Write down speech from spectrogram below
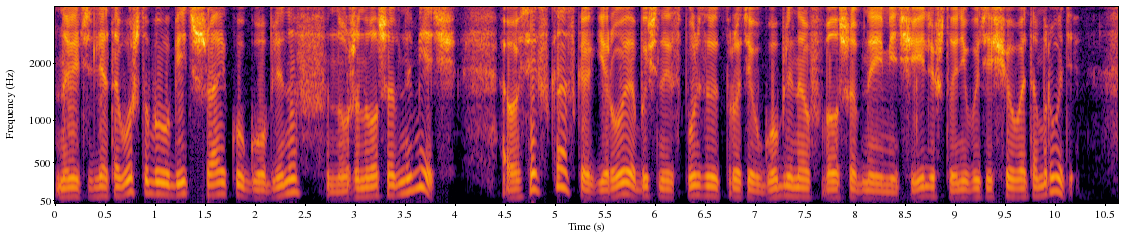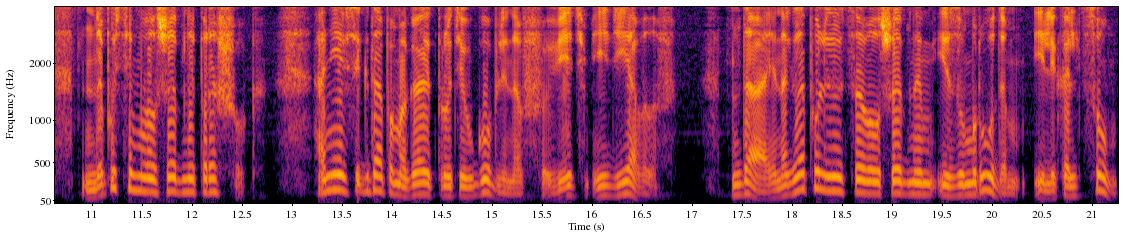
«Но ведь для того, чтобы убить шайку гоблинов, нужен волшебный меч. А во всех сказках герои обычно используют против гоблинов волшебные мечи или что-нибудь еще в этом роде. Допустим, волшебный порошок». Они всегда помогают против гоблинов, ведьм и дьяволов. Да, иногда пользуются волшебным изумрудом или кольцом,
